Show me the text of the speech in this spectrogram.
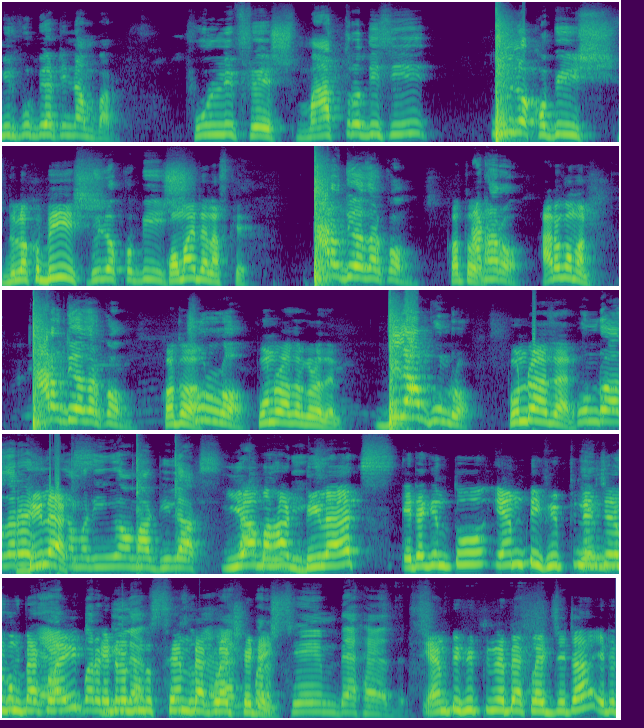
Mirpur BRT number fully fresh মাত্র দিছি দুই লক্ষ বিশ। দু লক্ষ বিশ? দুই লক্ষ বিশ। কমাই দেন আজকে। আরও দুই হাজার কম। কত? আঠারো। আরও কমান। আরও দুই হাজার কম। কত? ষোলো। পনেরো হাজার করে দেন। দিলাম পনেরো। পনেরো হাজার। পনেরো হাজার ডিলাক্স ইয়ামাহা ডিলাক্স এটা কিন্তু এমটি ফিফটিন এর যেরকম ব্যাকলাইট এটা কিন্তু সেম ব্যাকলাইট সেটাই। সেম দেখা যাবে এমটি ফিফটিন এর ব্যাকলাইট যেটা এটা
